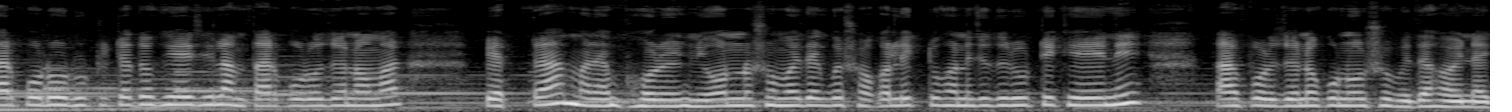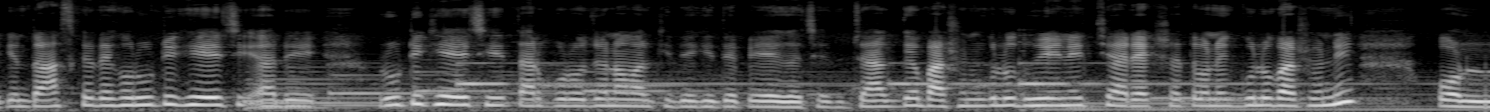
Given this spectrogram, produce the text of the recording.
তারপরও রুটিটা তো খেয়েছিলাম, তারপরও যেন আমার পেটটা মানে ভরেনি। অন্য সময় দেখবে সকালে একটুখানি যদি রুটি খেয়ে নিই, তারপর যেন কোনো অসুবিধা হয় না। কিন্তু আজকে দেখো রুটি খেয়েছি, আরে রুটি খেয়েছি, তারপরও যেন আমার খিদে খিদে পেয়ে গেছে। যাকে বাসনগুলো ধুয়ে নিচ্ছে, আর একসাথে অনেকগুলো বাসনই পড়ল।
